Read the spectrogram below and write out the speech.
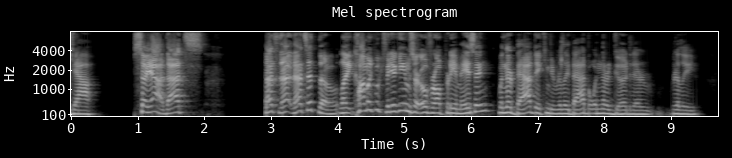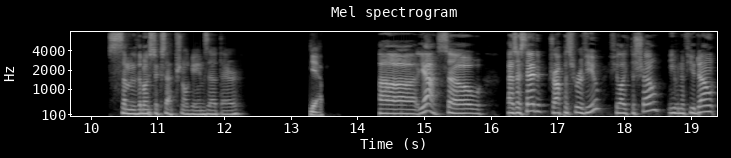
Yeah. So yeah, that's that's that that's it though. Like comic book video games are overall pretty amazing. When they're bad, they can be really bad, but when they're good, they're really some of the most exceptional games out there. Yeah. Uh yeah, so as I said, drop us a review if you like the show. Even if you don't,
